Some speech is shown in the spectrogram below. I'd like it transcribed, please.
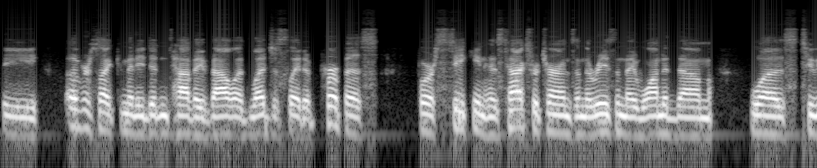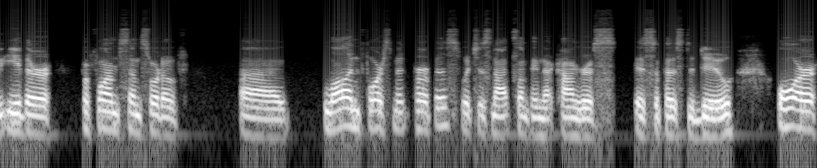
the Oversight Committee didn't have a valid legislative purpose for seeking his tax returns. And the reason they wanted them was to either perform some sort of uh, law enforcement purpose, which is not something that Congress is supposed to do, or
